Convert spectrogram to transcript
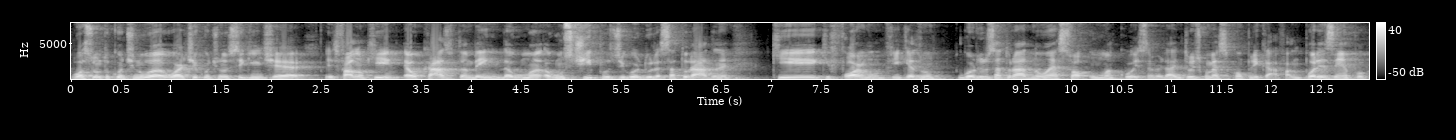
O assunto continua, o artigo continua o seguinte: é, eles falam que é o caso também de alguma, alguns tipos de gordura saturada, né? Que, que formam, enfim, que um, gordura saturada não é só uma coisa, na verdade. Então eles começam a complicar. Falam, por exemplo,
